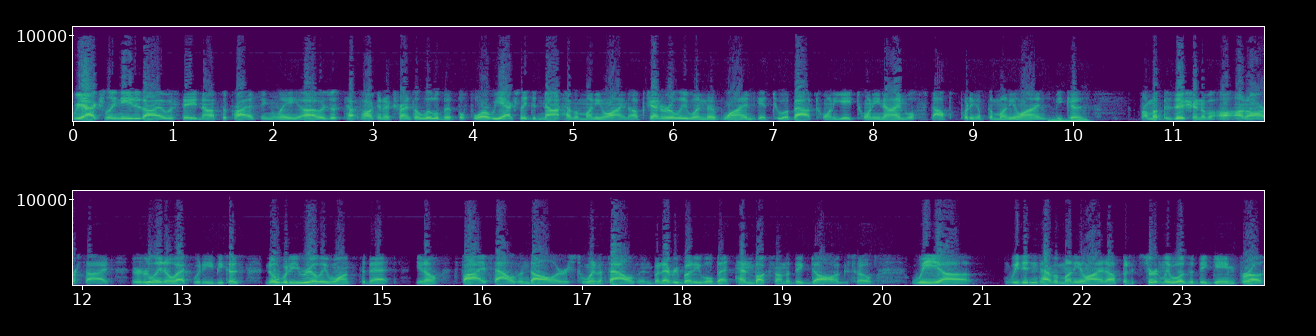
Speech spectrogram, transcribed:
We actually needed Iowa State, not surprisingly. Uh, I was just t- talking to Trent a little bit before. We actually did not have a money line up. Generally, when the lines get to about 28, 29, we'll stop putting up the money lines because from a position of on our side, there's really no equity because nobody really wants to bet, you know, five thousand dollars to win a thousand, but everybody will bet ten bucks on the big dog. So we uh, we didn't have a money line up, but it certainly was a big game for us,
